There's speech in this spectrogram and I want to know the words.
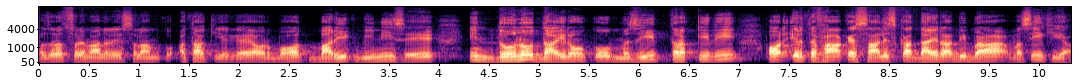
حضرت سلیمان علیہ السلام کو عطا کیے گئے اور بہت باریک بینی سے ان دونوں دائروں کو مزید ترقی دی اور ارتفاق ثالث کا دائرہ بھی بڑا وسیع کیا۔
